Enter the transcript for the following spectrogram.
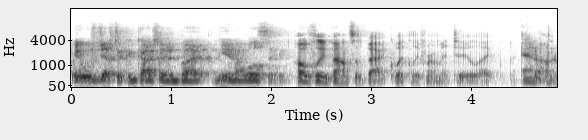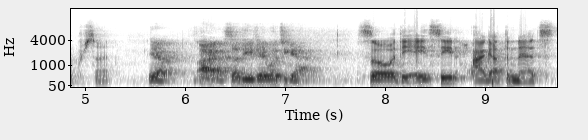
it was just a concussion. But you know, we'll see. Hopefully, he bounces back quickly from it too, like and 100. percent Yep. All right. So DJ, what you got? So at the eighth seed, I got the Nets.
